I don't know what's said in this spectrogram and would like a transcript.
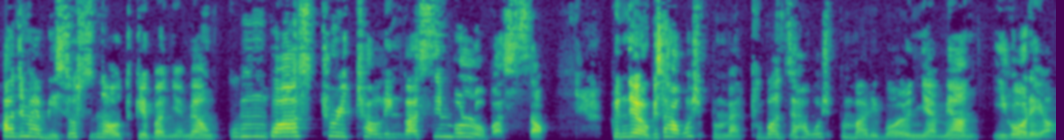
하지만 미소스는 어떻게 봤냐면 꿈과 스토리텔링과 심볼로 봤어. 근데 여기서 하고 싶은 말, 두 번째 하고 싶은 말이 뭐였냐면 이거래요.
